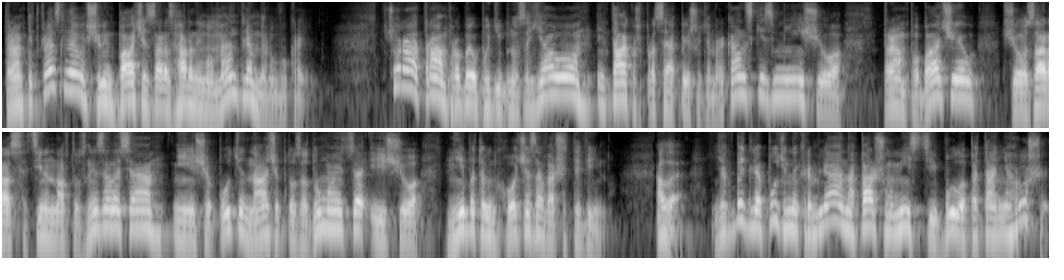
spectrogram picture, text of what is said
Трамп підкреслив, що він бачить зараз гарний момент для миру в Україні. Вчора Трамп робив подібну заяву, і також про це пишуть американські ЗМІ, що Трамп побачив, що зараз ціни нафту знизилися, і що Путін, начебто, задумується, і що нібито він хоче завершити війну. Але якби для Путіна і Кремля на першому місці було питання грошей,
